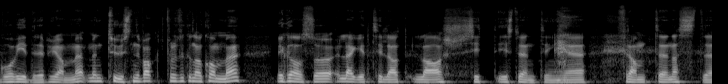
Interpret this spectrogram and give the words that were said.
gå videre i programmet, men tusen takk for at du kunne komme. Vi kan også legge til at Lars sitter i Studenttinget fram til neste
